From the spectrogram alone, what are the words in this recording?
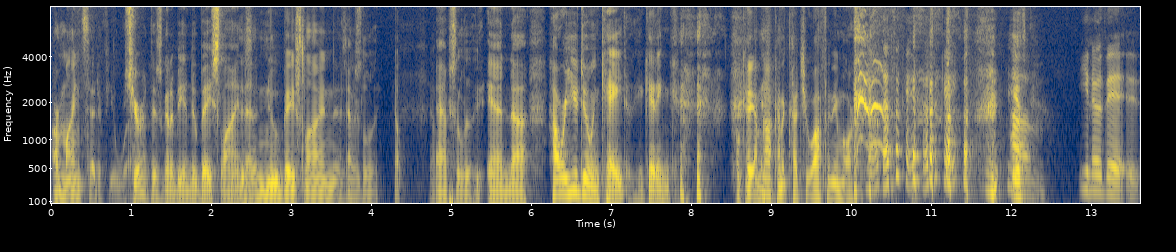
our mindset, if you will. Sure, there's going to be a new baseline. There's that- a new baseline. There's absolutely. A, yep, yep. Absolutely. And uh, how are you doing, Kate? You getting? Okay, I'm not going to cut you off anymore. No, that's okay. That's okay. Um, you know, the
